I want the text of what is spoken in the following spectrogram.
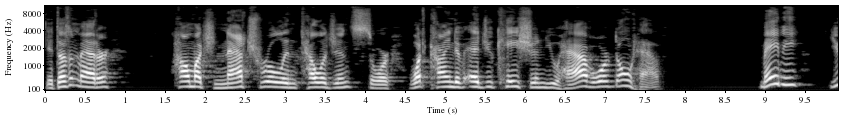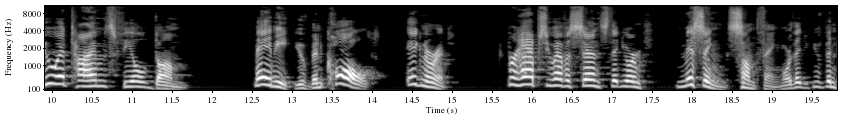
It doesn't matter how much natural intelligence or what kind of education you have or don't have. Maybe you at times feel dumb. Maybe you've been called ignorant. Perhaps you have a sense that you're missing something or that you've been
